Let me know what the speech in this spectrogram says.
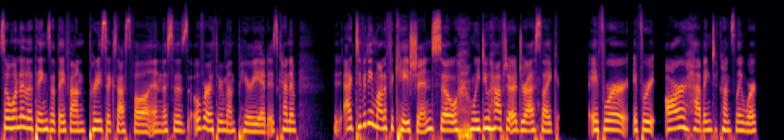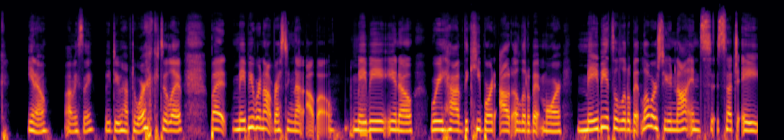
So one of the things that they found pretty successful, and this is over a three month period, is kind of activity modification. So we do have to address like if we're if we are having to constantly work, you know, obviously we do have to work to live, but maybe we're not resting that elbow. Mm-hmm. Maybe you know we have the keyboard out a little bit more. Maybe it's a little bit lower, so you're not in s- such a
